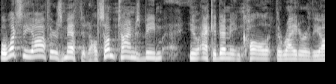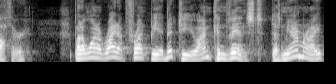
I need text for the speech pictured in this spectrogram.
Well, what's the author's method? I'll sometimes be you know, academic and call it the writer or the author. But I want to right up front be admit to you, I'm convinced, doesn't mean I'm right,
